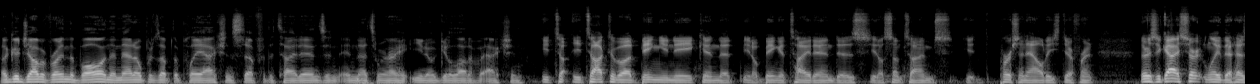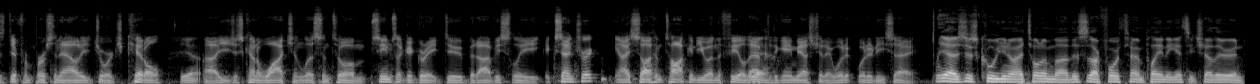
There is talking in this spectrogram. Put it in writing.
a good job of running the ball, and then that opens up the play action stuff for the tight ends, and, and that's where I you know get a lot of action. You, t- you talked about being unique and that you know being a tight end is you know sometimes personality is different. There's a guy certainly that has different personality, George Kittle. Yeah. Uh, you just kind of watch and listen to him. Seems like a great dude, but obviously eccentric. I saw him talking to you on the field Yeah. after the game yesterday. What, what did he say? Yeah, it's just cool. You know, I told him uh, this is our fourth time playing against each other, and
